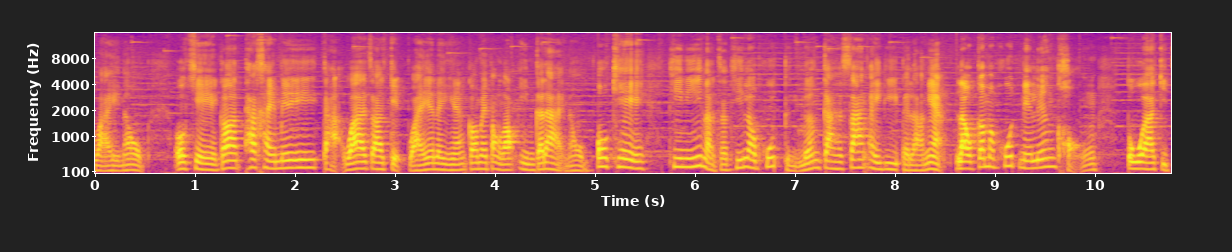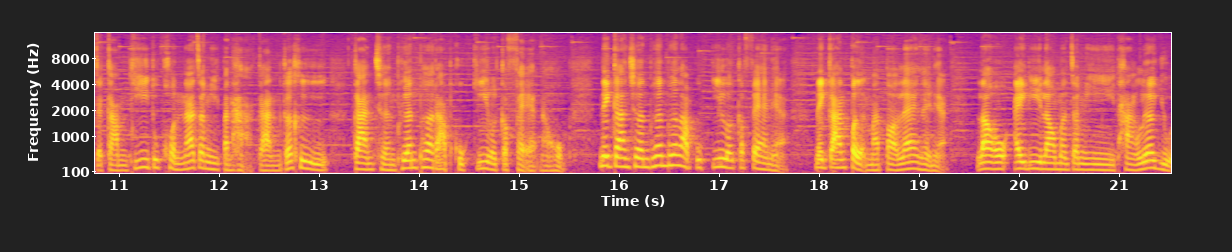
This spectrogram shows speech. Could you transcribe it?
ไว้นะผม โอเค ก็ถ้าใครไม่กะว่าจะเก็บไว้อะไรเงี้ยก็ไม่ต้องล็อกอินก็ได้นะผมโอเค ทีนี้หลังจากที่เราพูดถึงเรื่องการสร้าง ID ไปแล้วเนี่ยเราก็มาพูดในเรื่องของตัวกิจกรรมที่ทุกคนน่าจะมีปัญหากันก็คือการเชิญเพื่อนเพื่อรับคุกกี้รสกาแฟนะครับผมในการเชิญเพื่อนเพื่อรับคุกกี้รสกาแฟเนี่ยในการเปิดมาตอนแรกเลยเนี่ย เรา ID เรามันจะมีทางเลือกอยู่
